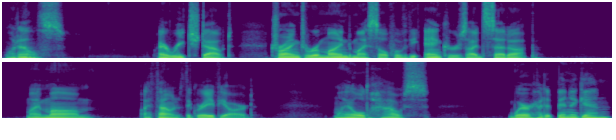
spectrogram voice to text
What else? I reached out, trying to remind myself of the anchors I'd set up. My mom, I found the graveyard. My old house. Where had it been again?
